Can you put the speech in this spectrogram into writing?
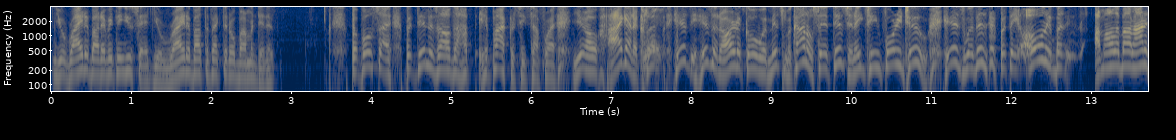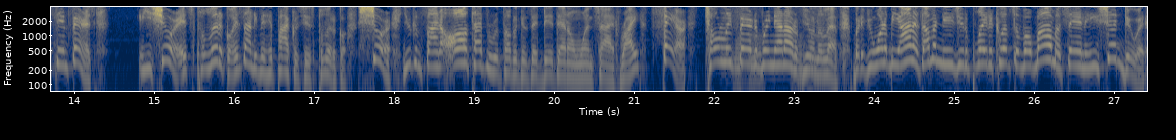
you're right about everything you said. You're right about the fact that Obama did it. But both sides. But then there's all the hypocrisy stuff, right? You know, I got a clip. Right. Here's here's an article where Mitch McConnell said this in 1842. Here's what this. But they only. But I'm all about honesty and fairness sure it's political. It's not even hypocrisy it's political. Sure you can find all type of republicans that did that on one side right? Fair totally fair mm-hmm. to bring that out if you're on the left. But if you want to be honest i'm gonna need you to play the clips of obama saying he should do it.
